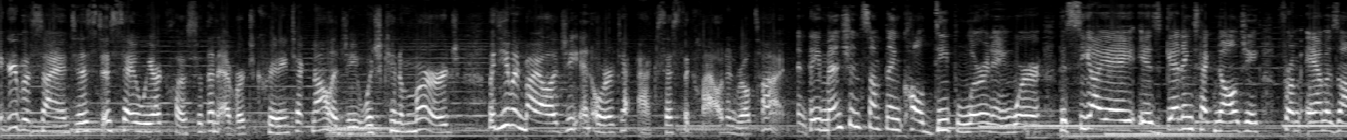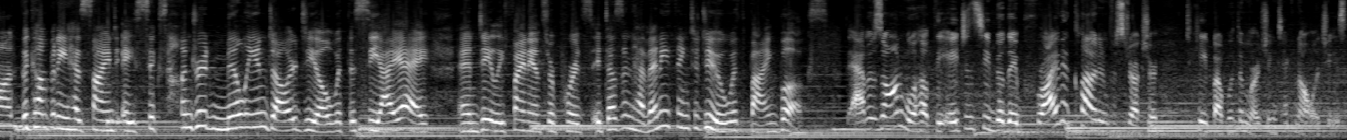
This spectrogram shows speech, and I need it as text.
A group of scientists say we are closer than ever to creating technology which can emerge with human biology in order to access the cloud in real time. And they mentioned something called deep learning, where the CIA is getting technology from Amazon. The company has signed a $600 million deal with the CIA, and Daily Finance reports it doesn't have anything to do with buying books. Amazon will help the agency build a private cloud infrastructure to keep up with emerging technologies.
